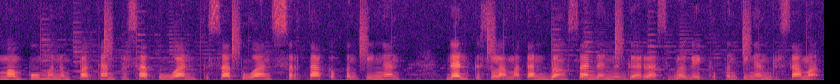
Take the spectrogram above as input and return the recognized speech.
mampu menempatkan persatuan, kesatuan, serta kepentingan dan keselamatan bangsa dan negara sebagai kepentingan bersama.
